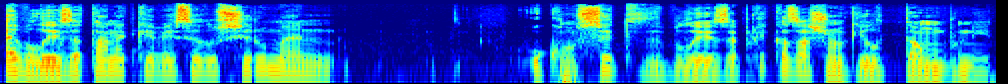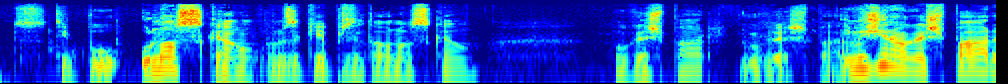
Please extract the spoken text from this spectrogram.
a beleza está na cabeça do ser humano. O conceito de beleza, porque é que eles acham aquilo tão bonito? Tipo, o nosso cão, vamos aqui apresentar o nosso cão, o Gaspar. O Gaspar. Imagina o Gaspar,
